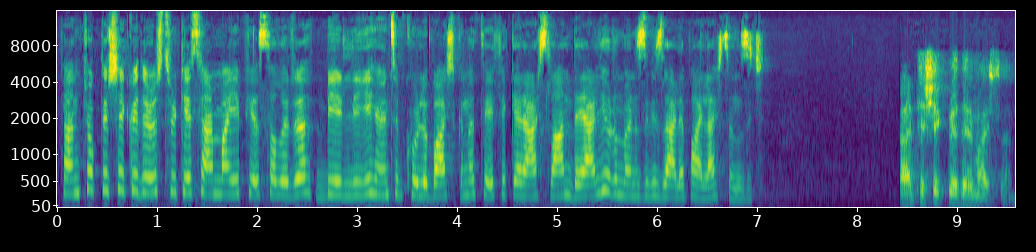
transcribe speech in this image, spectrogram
Efendim çok teşekkür ediyoruz. Türkiye Sermaye Piyasaları Birliği Yönetim Kurulu Başkanı Tevfik Erarslan değerli yorumlarınızı bizlerle paylaştığınız için. Ben teşekkür ederim Ayşe Hanım.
